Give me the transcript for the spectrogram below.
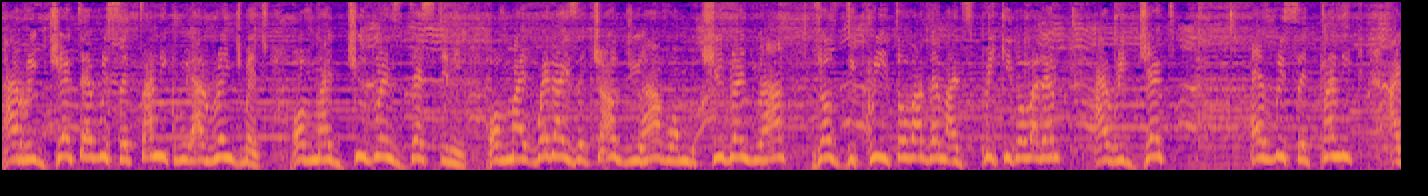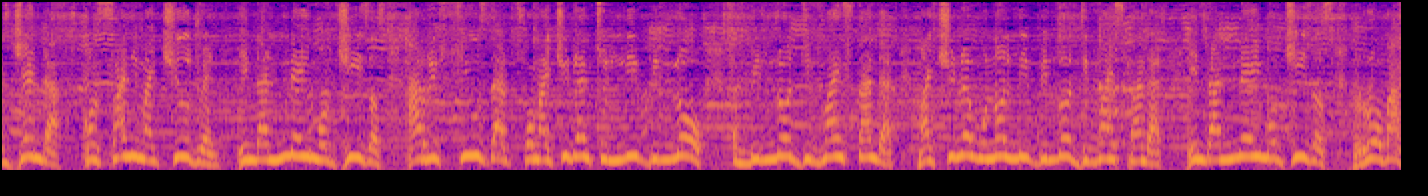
I reject every satanic rearrangement of my children's destiny, of my whether it's a child you have or children you have, just decree it over them and speak it over them. I reject every satanic agenda concerning my children in the name of Jesus. I refuse that for my children to live below below divine standard. My children will not live below divine standard in the name of Jesus. Roba.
